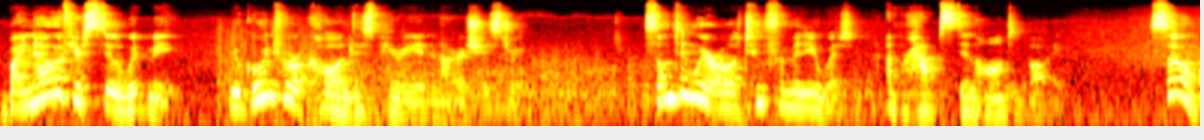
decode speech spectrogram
By now, if you're still with me, you're going to recall this period in Irish history. Something we are all too familiar with and perhaps still haunted by. So,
